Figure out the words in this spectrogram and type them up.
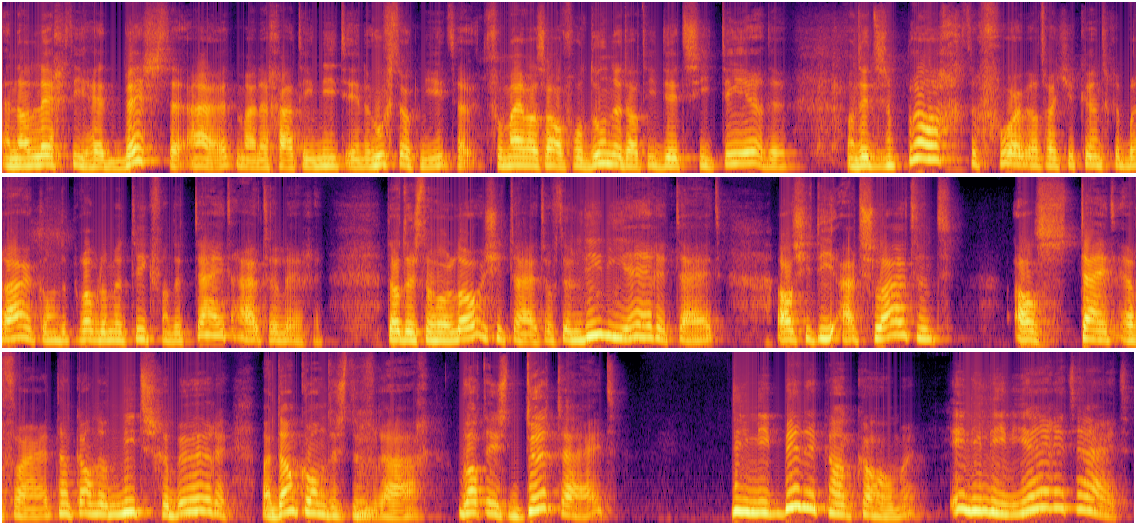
En dan legt hij het beste uit, maar dan gaat hij niet in, dat hoeft ook niet. Voor mij was al voldoende dat hij dit citeerde. Want dit is een prachtig voorbeeld wat je kunt gebruiken om de problematiek van de tijd uit te leggen. Dat is de horlogetijd of de lineaire tijd Als je die uitsluitend als tijd ervaart, dan kan er niets gebeuren. Maar dan komt dus de vraag: wat is de tijd die niet binnen kan komen in die lineaire tijd?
